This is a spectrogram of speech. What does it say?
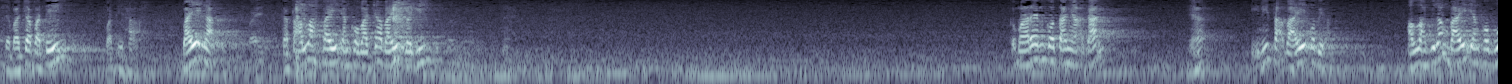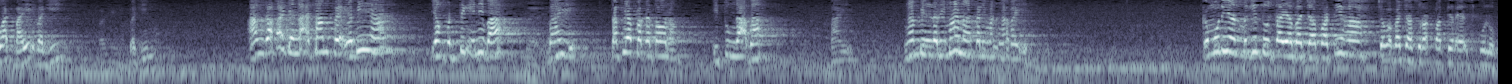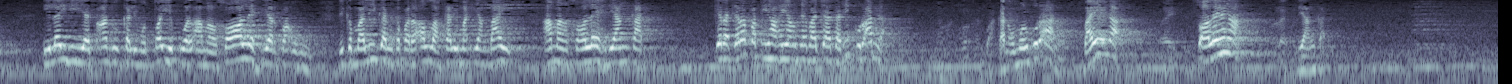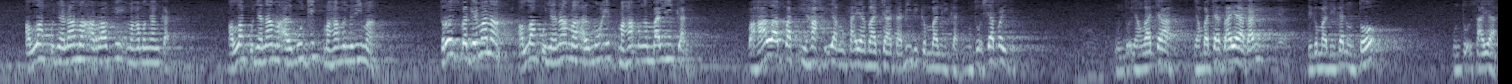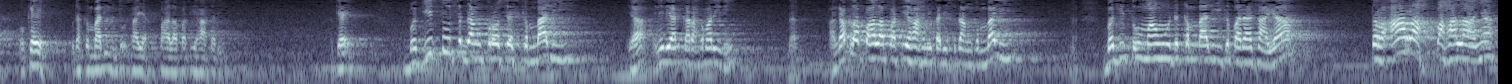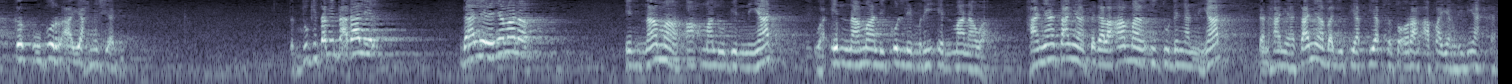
saya baca Fatih, Fatihah. Baik enggak? Baik. Kata Allah baik yang kau baca baik bagi Kemarin kau tanyakan, ya, ini tak baik kau bilang. Allah bilang baik yang kau buat baik bagi Bagi. bagimu. Anggap aja nggak sampai ya biar. Yang penting ini bah baik. Tapi apa kata orang? Itu nggak bah baik. Ngambil dari mana kalimat nggak baik? Kemudian begitu saya baca Fatihah, coba baca surat Fatir ayat 10. Ilaihi yas'adu kalimut thayyib wal amal soleh yarfa'uhu. Dikembalikan kepada Allah kalimat yang baik, amal soleh diangkat. Kira-kira Fatihah yang saya baca tadi Quran nggak? Bahkan umul Quran. Baik nggak? Soleh nggak? Diangkat. Allah punya nama Ar-Rafi maha mengangkat. Allah punya nama Al-Mujib maha menerima. Terus bagaimana? Allah punya nama Al-Mu'id maha mengembalikan. Pahala Fatihah yang saya baca tadi dikembalikan. Untuk siapa itu? Untuk yang baca. Yang baca saya kan? Ya. Dikembalikan untuk untuk saya. Oke, udah kembali untuk saya pahala Fatihah tadi. Oke. Begitu sedang proses kembali, ya, ini lihat ke arah kemari ini. Nah, anggaplah pahala Fatihah ini tadi sedang kembali. Nah, begitu mau kembali kepada saya, terarah pahalanya ke kubur ayahnya Syadi. Tentu kita minta dalil. Dalilnya mana? Innama a'malu bin niat wa innama likulli imri'in manawa. Hanya saja segala amal itu dengan niat dan hanya saja bagi tiap-tiap seseorang apa yang diniatkan.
